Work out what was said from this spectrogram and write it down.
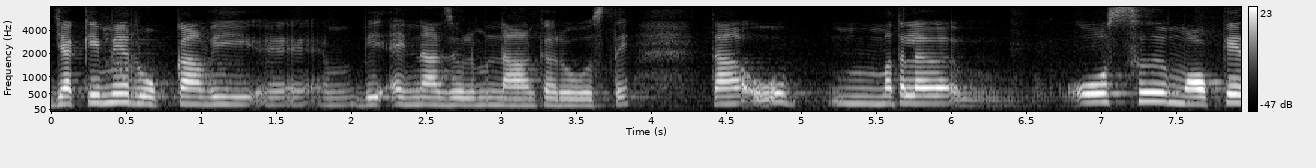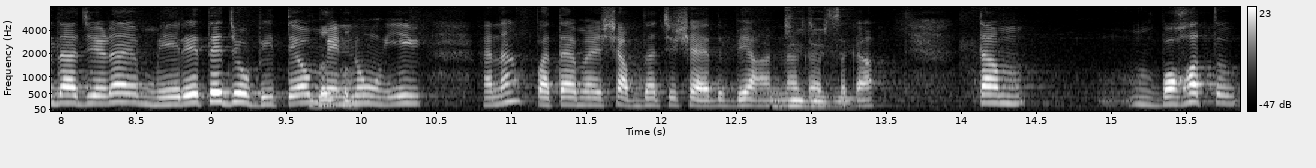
ਜਾਂ ਕਿਵੇਂ ਰੋਕਾਂ ਵੀ ਅਹ, ਵੀ ਇੰਨਾ ਜ਼ੁਲਮ ਨਾ ਕਰੋ ਉਸ ਤੇ। ਤਾਂ ਉਹ ਮ, ਮਤਲਬ ਉਸ ਮੌਕੇ ਦਾ ਜਿਹੜਾ ਹੈ, ਮੇਰੇ ਤੇ ਜੋ ਬੀਤਿਆ ਉਹ ਮੈਨੂੰ ਹੀ ਹੈ ਨਾ ਪਤਾ ਹੈ, ਮੈਂ ਸ਼ਬਦਾਂ 'ਚ ਸ਼ਾਇਦ ਬਿਆਨ ਨਾ ਕਰ ਸਕਾਂ। ਤਾਂ ਮ- ਬਹੁਤ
